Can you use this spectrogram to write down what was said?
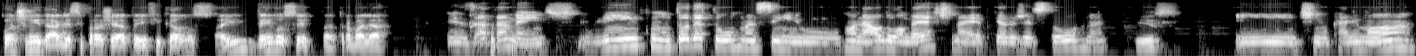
continuidade a esse projeto aí. Ficamos aí, vem você para trabalhar. Exatamente. Vim com toda a turma, assim, o Ronaldo Lomberti, na época era o gestor, né? Isso. E tinha o Calimã,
